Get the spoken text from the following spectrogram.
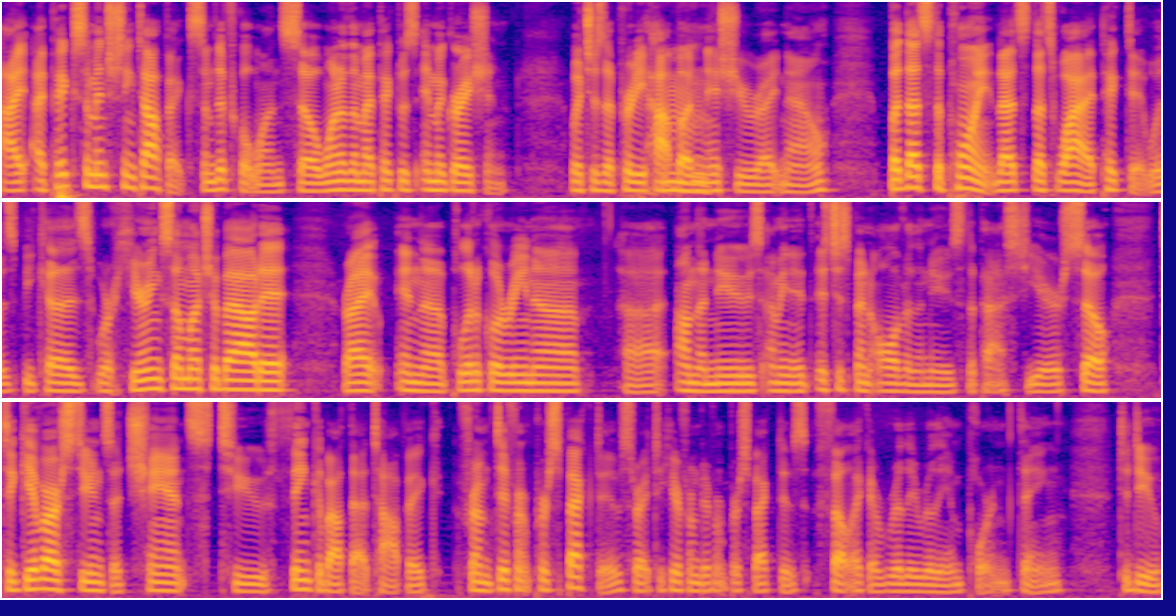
I, I picked some interesting topics, some difficult ones. So one of them I picked was immigration, which is a pretty hot mm. button issue right now. But that's the point. That's that's why I picked it was because we're hearing so much about it, right, in the political arena, uh, on the news. I mean, it, it's just been all over the news the past year. So to give our students a chance to think about that topic from different perspectives, right? To hear from different perspectives felt like a really, really important thing to do.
